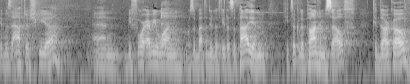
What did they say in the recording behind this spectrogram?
it was after Shkia, and before everyone was about to do Nefilas Apayim, he took it upon himself, Kedarko,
